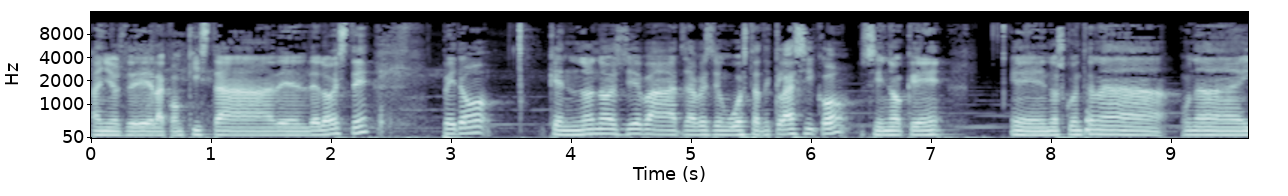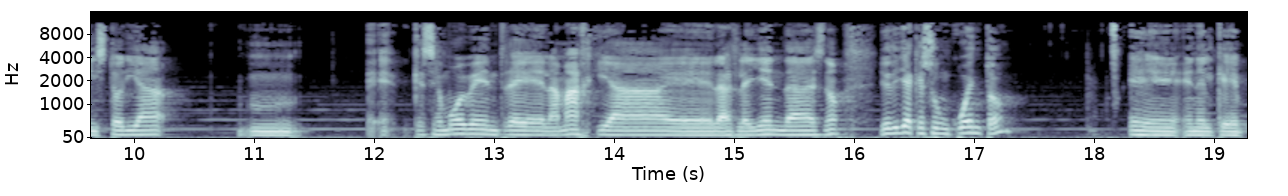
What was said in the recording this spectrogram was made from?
años de la conquista del, del oeste, pero que no nos lleva a través de un western clásico, sino que eh, nos cuenta una, una historia mm, eh, que se mueve entre la magia, eh, las leyendas, ¿no? Yo diría que es un cuento eh, en el que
